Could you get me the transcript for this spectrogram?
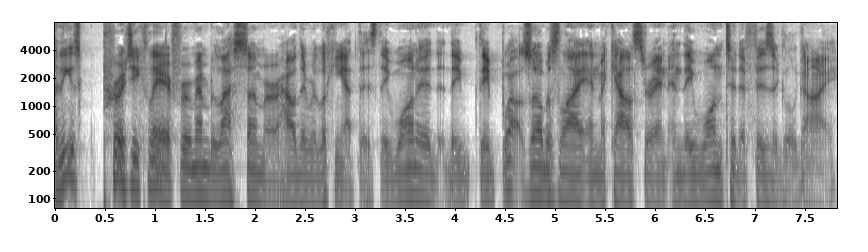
I think it's pretty clear if you remember last summer how they were looking at this. They wanted they they brought Szoboszlai and Mac Allister in, and they wanted a physical guy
